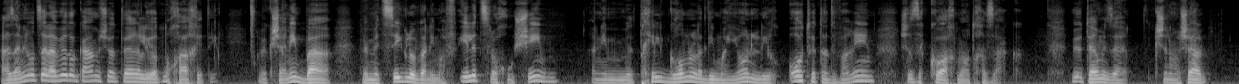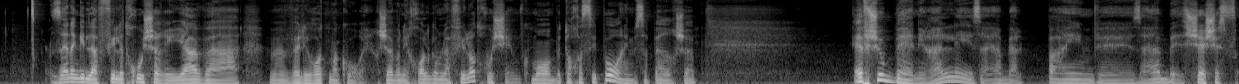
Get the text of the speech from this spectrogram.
אז אני רוצה להביא אותו כמה שיותר להיות נוכח איתי. וכשאני בא ומציג לו ואני מפעיל אצלו חושים, אני מתחיל לגרום לו לדמיון לראות את הדברים, שזה כוח מאוד חזק. ויותר מזה, כשלמשל, זה נגיד להפעיל את חוש הראייה וה... ולראות מה קורה. עכשיו, אני יכול גם להפעיל עוד חושים, כמו בתוך הסיפור, אני מספר עכשיו. איפשהו ב... נראה לי, זה היה ב-2000 וזה היה ב-16.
